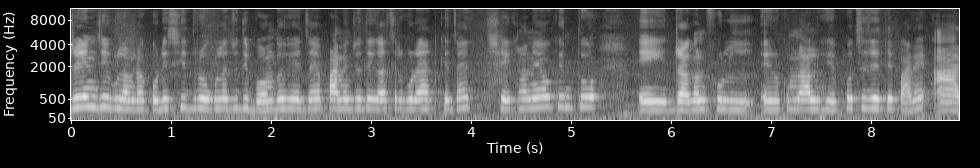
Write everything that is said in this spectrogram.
ড্রেন যেগুলো আমরা করি, ছিদ্র ওগুলো যদি বন্ধ হয়ে যায়, পানি যদি গাছের গোড়ে আটকে যায়, সেখানেও কিন্তু এই ড্রাগন ফুল এরকম লাল হয়ে পচে যেতে পারে। আর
